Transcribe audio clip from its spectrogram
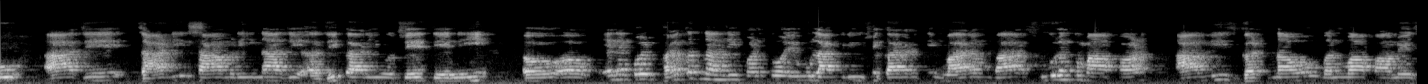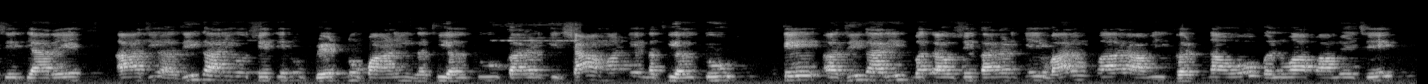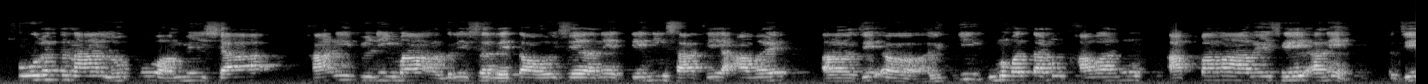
આ જે જાડી સામડીના જે અધિકારીઓ છે તેની એને કોઈ ફરક જ નથી પડતો એવું લાગી રહ્યું છે. કારણ કે વારંવાર સુરતમાં પણ આવી ઘટનાઓ બનવા પામે છે. ત્યારે આ જે અધિકારીઓ છે તેનું પેટનું પાણી નથી હલતું. કારણ કે શા માટે નથી હલતું? તે અધિકારી બતાવશે કારણ કે વારંવાર આવી ઘટનાઓ બનવા પામે છે. સુરતના લોકો હંમેશા ખાણીપીણીમાં અગ્રેસર રહેતા હોય છે અને તેની સાથે આવે જે હલકી ગુણવત્તાનું ખાવાનું આપવામાં આવે છે અને જે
